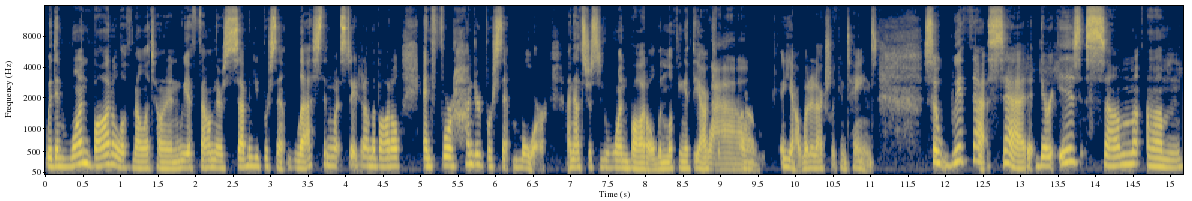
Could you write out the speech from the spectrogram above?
within one bottle of melatonin, we have found there's 70% less than what's stated on the bottle and 400% more. And that's just in one bottle when looking at the actual, wow. um, yeah, what it actually contains. So, with that said, there is some um,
